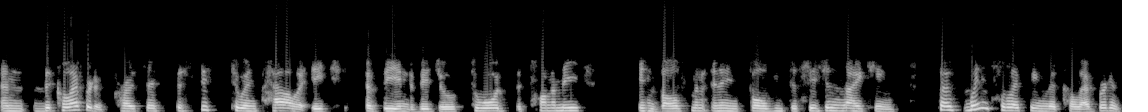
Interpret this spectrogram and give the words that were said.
And the collaborative process assists to empower each of the individuals towards autonomy, involvement, and informed decision making. So, when selecting the collaborative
